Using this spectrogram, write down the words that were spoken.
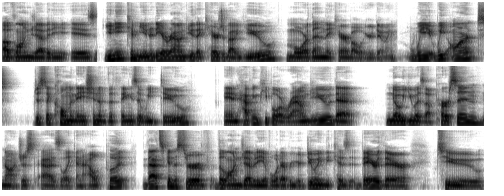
of longevity is you need community around you that cares about you more than they care about what you're doing. We we aren't just a culmination of the things that we do and having people around you that know you as a person, not just as like an output, that's going to serve the longevity of whatever you're doing because they're there to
